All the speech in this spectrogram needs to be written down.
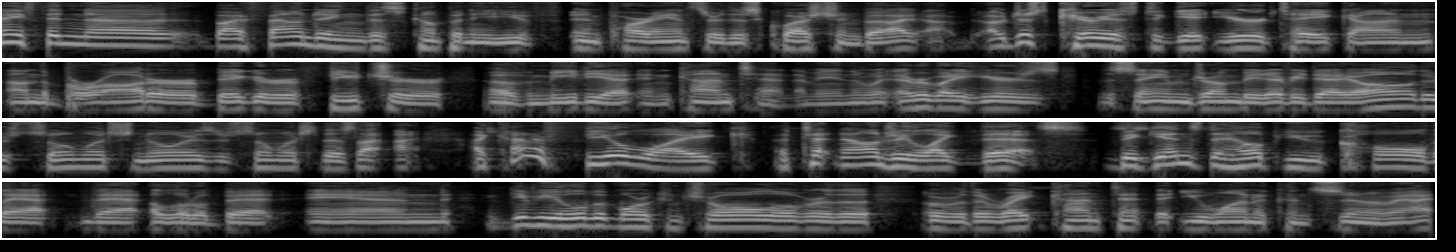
Nathan, uh, by founding this company, you've in part answered this question, but I, am just curious to get your take on on the broader, bigger future of media and content. I mean, everybody hears the same drumbeat every day. Oh, there's so much noise. There's so much this. I, I, I kind of feel like a technology like this begins to help you cull that that a little bit and give you a little bit more control over the over the right content that you want to consume. I,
